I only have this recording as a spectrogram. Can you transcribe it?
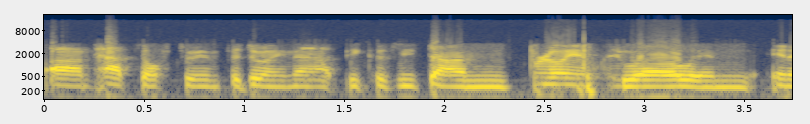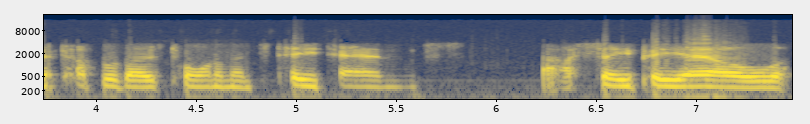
um, hats off to him for doing that because he's done brilliantly well in, in a couple of those tournaments, T10s, uh, CPL,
